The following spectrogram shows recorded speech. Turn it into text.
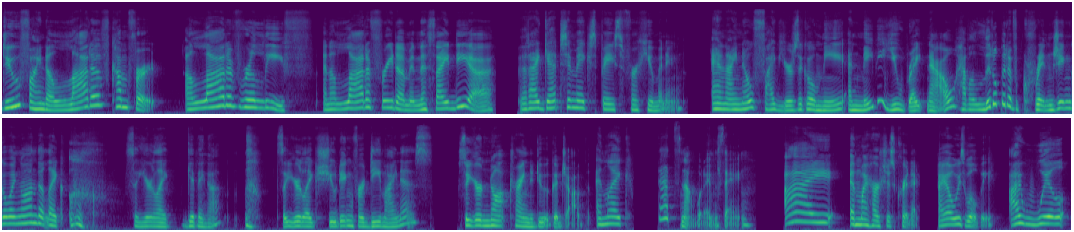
do find a lot of comfort, a lot of relief, and a lot of freedom in this idea that I get to make space for humaning. And I know five years ago, me and maybe you right now have a little bit of cringing going on that, like, ugh, so you're like giving up? so you're like shooting for D minus? So you're not trying to do a good job. And like, that's not what I'm saying. I am my harshest critic. I always will be. I will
